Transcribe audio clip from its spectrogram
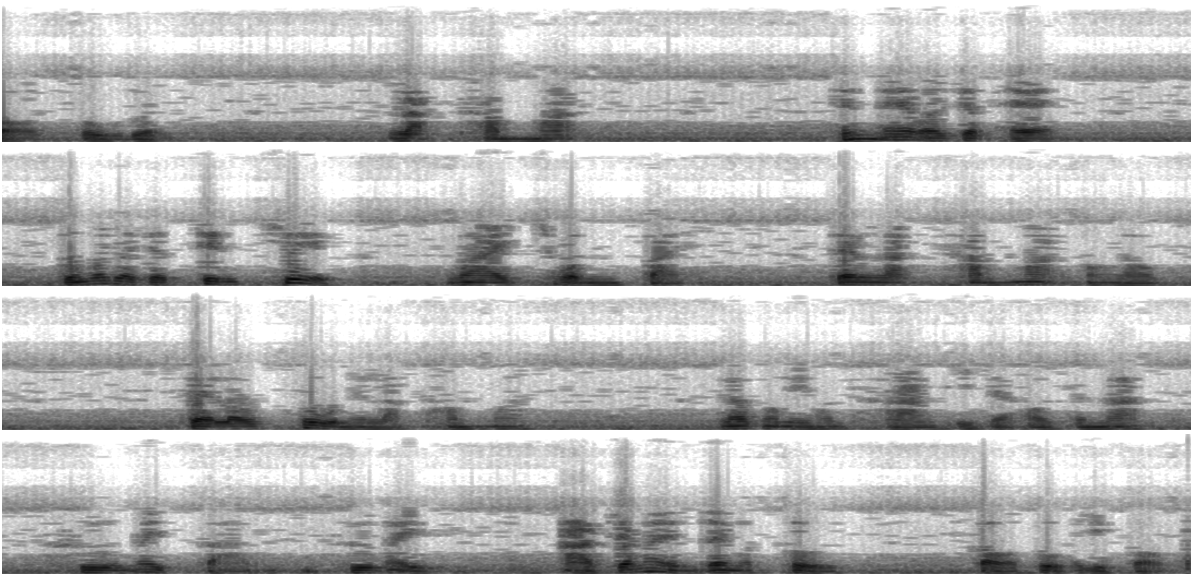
ต่อสู้ด้วย หลักธรรมะถึงแม้ว่าจะแพ้ถึงว่าเราจะชินชีพวายชนไปแต่หลักธรรมะของเรา แต่เราสู้ในหลักธรรมะ แล้วก็มีหนทางที่จะเอาชนะ คือไม่สามคือไม่อาจจะไม่ได้มาเกิดต่อสู้อีกต่อไป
